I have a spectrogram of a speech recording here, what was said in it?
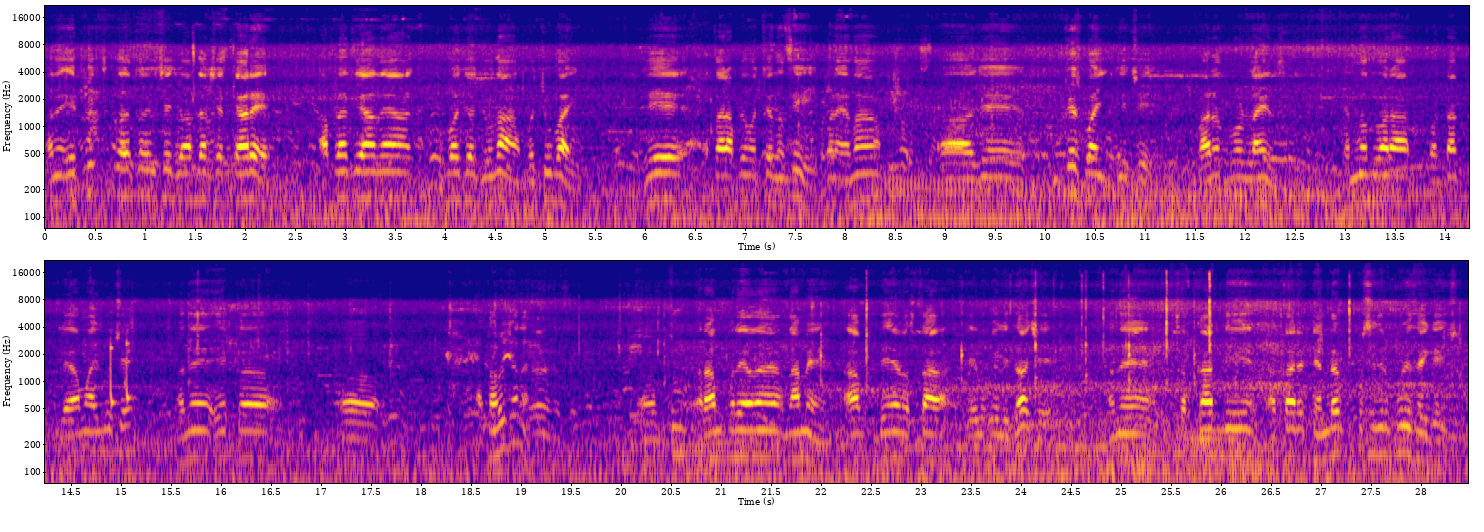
અને એ ફિક્સ કરેલી વિશે જવાબદાર છે ત્યારે આપણે ત્યાંના ખૂબ જ જૂના બચુભાઈ, જે અત્યારે આપણી વચ્ચે નથી, પણ એના જે મુકેશભાઈ જે છે, ભારત બોર્ડ લાઇન્સ, એમના દ્વારા કોન્ટ્રાક્ટ લેવામાં આવ્યું છે. અને એક તારું છે ને? રામપરિયાના નામે આ બે રસ્તા એ લોકોએ લીધા છે અને સરકારની અત્યારે ટેન્ડર પ્રોસિજર પૂરી થઈ ગઈ છે.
